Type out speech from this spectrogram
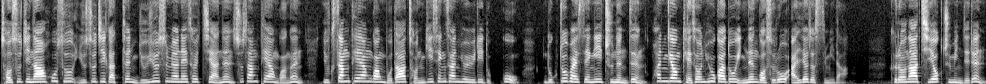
저수지나 호수, 유수지 같은 유휴 수면에 설치하는 수상 태양광은 육상 태양광보다 전기 생산 효율이 높고 녹조 발생이 주는 등 환경 개선 효과도 있는 것으로 알려졌습니다. 그러나 지역 주민들은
